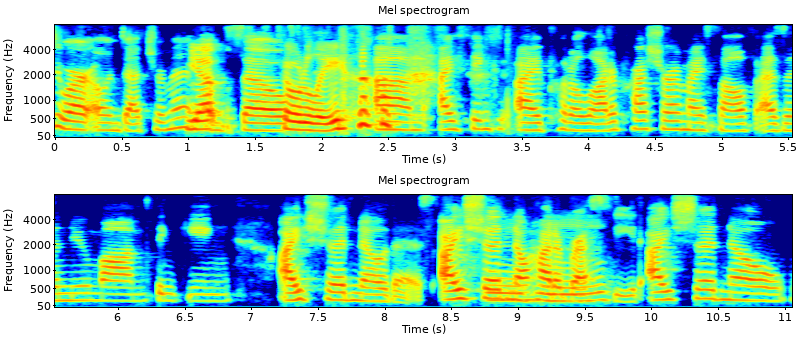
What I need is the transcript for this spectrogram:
to our own detriment. Yep. And so totally. um, I think I put a lot of pressure on myself as a new mom, thinking I should know this. I should mm-hmm. know how to mm-hmm. breastfeed. I should know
